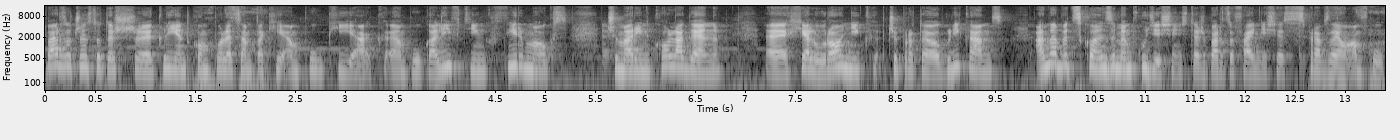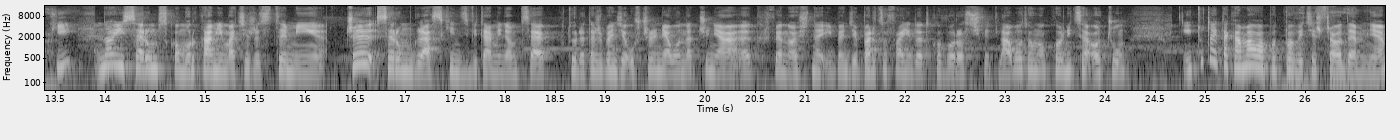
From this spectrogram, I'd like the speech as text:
Bardzo często też e, klientkom polecam takie ampułki jak ampułka lifting, Firmox czy Marine Collagen, e, Hyaluronic czy Proteoglycans. A nawet z koenzymem Q10 też bardzo fajnie się sprawdzają ampułki. No i serum z komórkami macierzystymi, czy serum Glaskin z witaminą C, które też będzie uszczelniało naczynia e, krwionośne i będzie bardzo fajnie dodatkowo rozświetlało tą okolicę oczu. I tutaj taka mała podpowiedź jeszcze ode mnie.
